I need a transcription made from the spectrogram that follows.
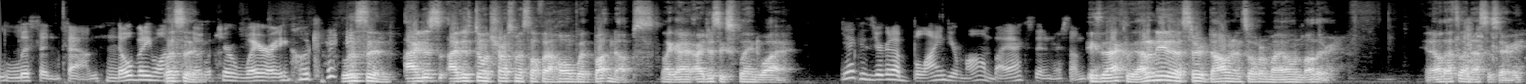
Listen, fam. Nobody wants to know Listen. what you're wearing. Okay. Listen, I just I just don't trust myself at home with button ups. Like I, I just explained why. Yeah, because you're gonna blind your mom by accident or something. Exactly. I don't need to assert dominance over my own mother. You know, that's unnecessary.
